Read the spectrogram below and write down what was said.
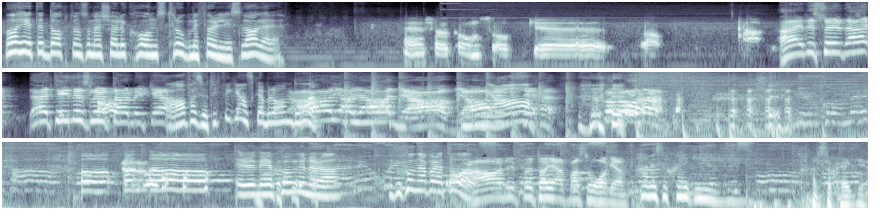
Vad heter doktorn som är Sherlock Holmes trogne följeslagare? Eh, Sherlock Holmes och... Eh, ja. Nej, det är synd. Nej, nej tiden är slut där Micke. Ja, fast jag tyckte det ganska bra ändå. Ja, ja, ja, ja, ja, Ja. Nu kommer Adam. Oh, oh, oh. Är du med och sjunger nu då? Du får sjunga bara två. Ja, du får ta hjälp av svågen. Han är så skäggig. Alltså skäggig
